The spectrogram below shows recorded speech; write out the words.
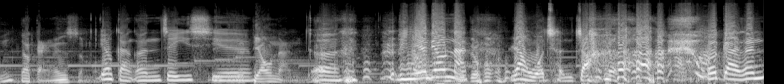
嗯，要感恩什么？要感恩这一些 刁难。呃，里面刁难让我成长，我感恩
